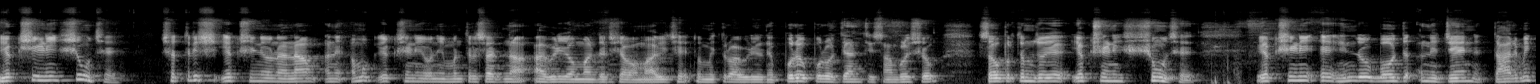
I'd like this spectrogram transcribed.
યક્ષિણી શું છે? છત્રીસ યક્ષિણીઓના નામ અને અમુક યક્ષિણીઓની મંત્ર સાધના આ વિડીયોમાં દર્શાવવામાં આવી છે. તો મિત્રો, આ વિડીયોને પૂરેપૂરો ધ્યાનથી સાંભળશો. સૌપ્રથમ જોઈએ યક્ષિણી શું છે? યક્ષિણી એ હિન્દુ, બૌદ્ધ અને જૈન ધાર્મિક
